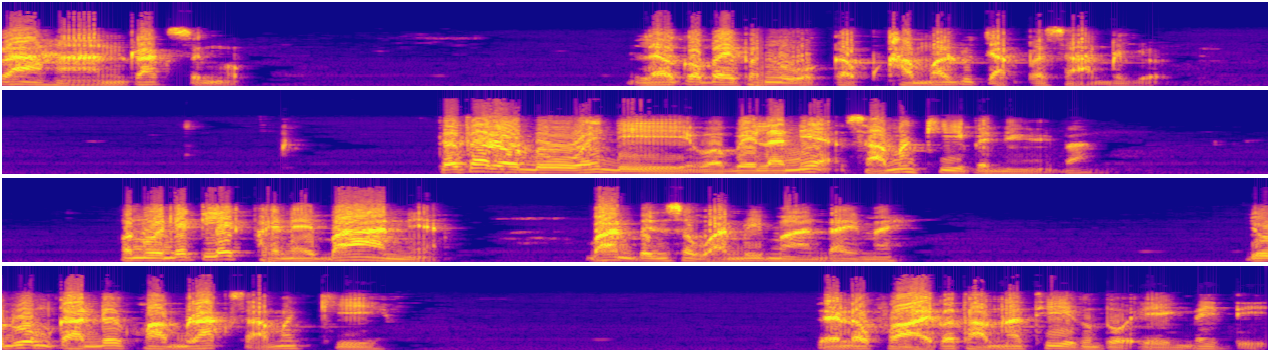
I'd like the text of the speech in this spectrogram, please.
กล้าหาญรักสงบ แล้วก็ไปผนวกกับคำว่ารู้จักประสานประโยชน์ แต่ถ้าเราดูให้ดีว่าเวลาเนี้ยสามัคคีเป็นยังไงบ้างหน่วยเล็ก ๆ ภายในบ้านเนี่ย บ้านเป็นสวรรค์วิมานได้ไหมอยู่ร่วมกันด้วยความรักสามัคคี แต่ละฝ่ายก็ทำหน้าที่ของตัวเองได้ดี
